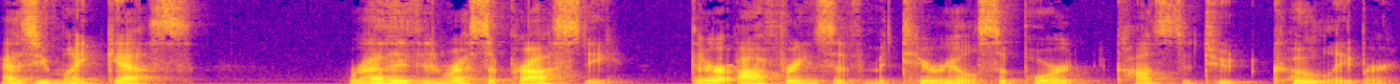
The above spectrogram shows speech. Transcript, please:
as you might guess. Rather than reciprocity, their offerings of material support constitute co labor.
